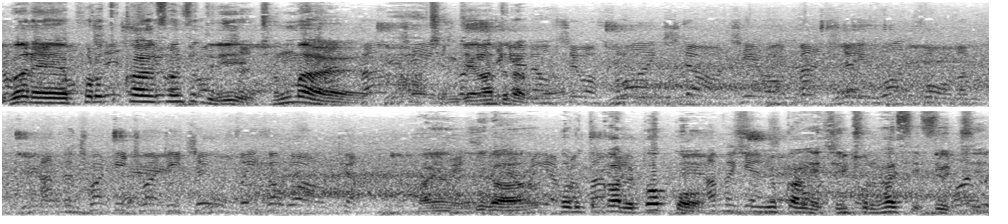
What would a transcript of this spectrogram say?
이번에 포르투갈 선수들이 정말 아, 쟁쟁하더라고요. 과연 우리가 포르투갈을 꺾고 16강에 진출을 할 수 있을지.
